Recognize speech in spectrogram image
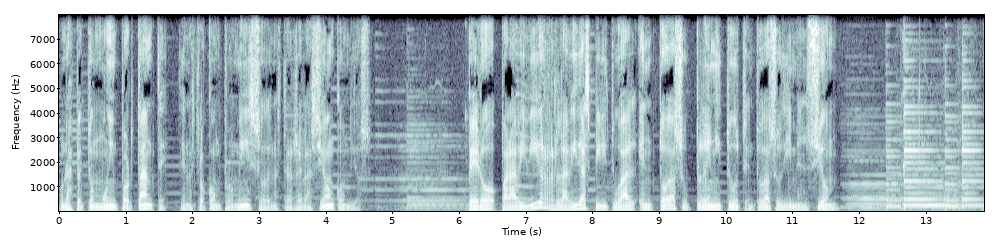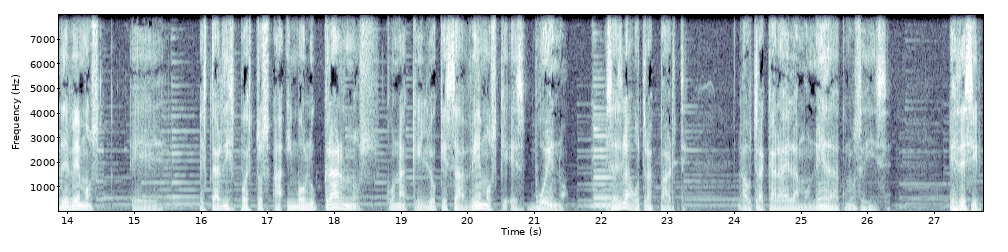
un aspecto muy importante de nuestro compromiso, de nuestra relación con Dios. Pero para vivir la vida espiritual en toda su plenitud, en toda su dimensión, debemos eh, estar dispuestos a involucrarnos con aquello que sabemos que es bueno. Esa es la otra parte, la otra cara de la moneda, como se dice. Es decir,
